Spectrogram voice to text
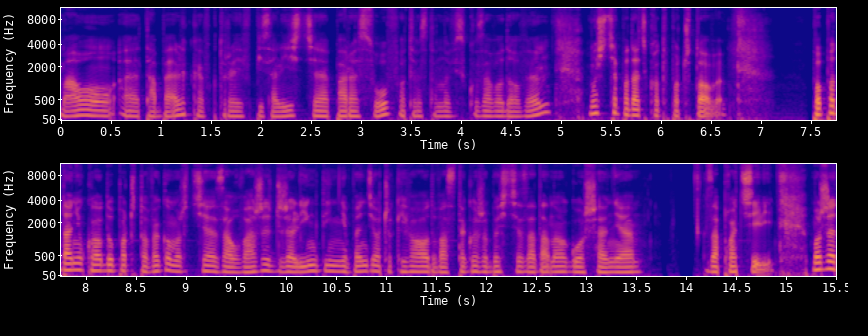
małą e, tabelkę, w której wpisaliście parę słów o tym stanowisku zawodowym, musicie podać kod pocztowy. Po podaniu kodu pocztowego możecie zauważyć, że LinkedIn nie będzie oczekiwał od Was tego, żebyście za dane ogłoszenie zapłacili. Może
